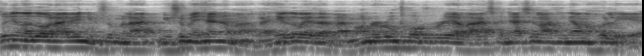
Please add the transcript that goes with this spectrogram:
尊敬的各位来宾、女士们、来女士们、先生们，感谢各位在百忙之中抽出时间来参加新郎新娘的婚礼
